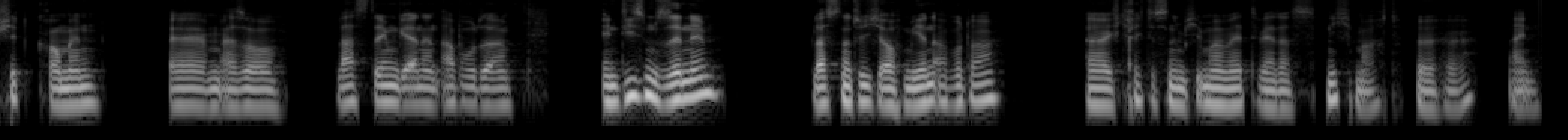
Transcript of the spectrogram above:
Shit kommen. Ähm, also lasst dem gerne ein Abo da. In diesem Sinne, lasst natürlich auch mir ein Abo da. Äh, ich kriege das nämlich immer mit, wer das nicht macht. Nein,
